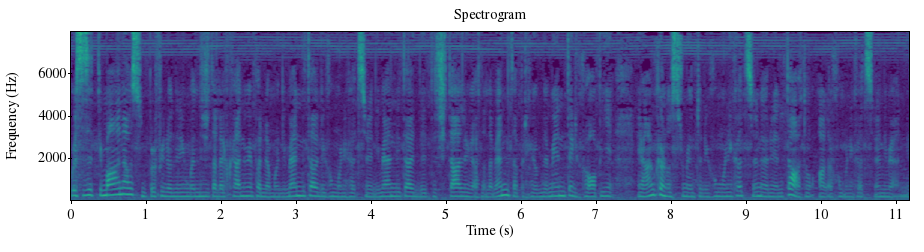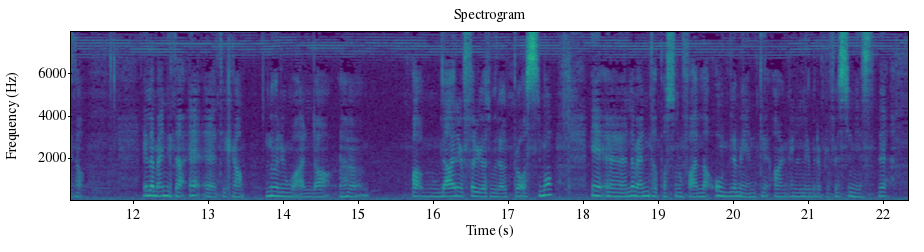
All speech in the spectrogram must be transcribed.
Questa settimana sul profilo di Lingua Digitale Academy parliamo di vendita, di comunicazione di vendita, di eticità legata alla vendita, perché ovviamente il copy è anche uno strumento di comunicazione orientato alla comunicazione di vendita. E la vendita è etica, non riguarda eh, dare fregature al prossimo e eh, la vendita possono farla ovviamente anche le libere professioniste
